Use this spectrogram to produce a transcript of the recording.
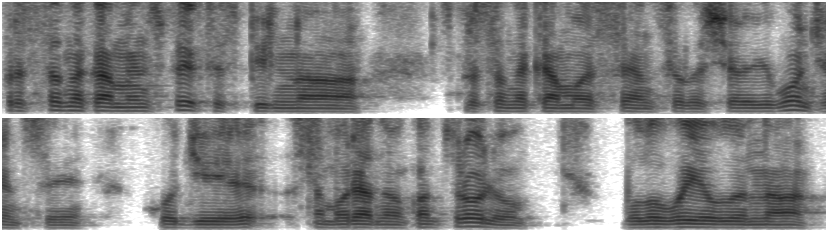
Представниками інспекції спільно з представниками СН селища Івончинці в ході саморядного контролю було виявлено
